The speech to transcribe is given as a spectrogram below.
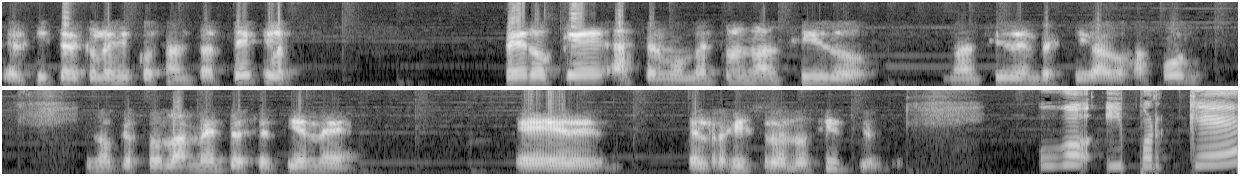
el sitio arqueológico Santa Tecla, pero que hasta el momento no han sido no han sido investigados a fondo, sino que solamente se tiene eh, el registro de los sitios. Hugo, ¿y por qué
